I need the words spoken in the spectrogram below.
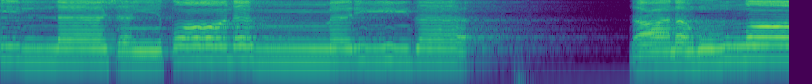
إلا شيطانا مريدا لعنه الله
